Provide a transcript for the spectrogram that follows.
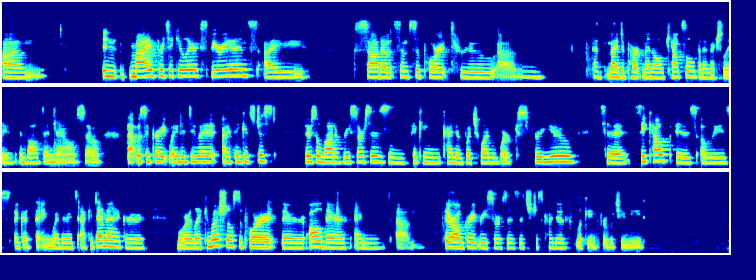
Um, in my particular experience, I sought out some support through um, my departmental council that I'm actually involved in now. So that was a great way to do it. I think it's just there's a lot of resources and picking kind of which one works for you to seek help is always a good thing, whether it's academic or more like emotional support. They're all there and um, they're all great resources. It's just kind of looking for what you need.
